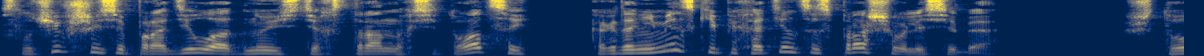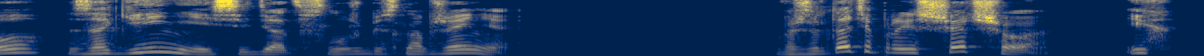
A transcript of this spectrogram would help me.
Случившееся породило одну из тех странных ситуаций, когда немецкие пехотинцы спрашивали себя, что за гении сидят в службе снабжения. В результате происшедшего их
